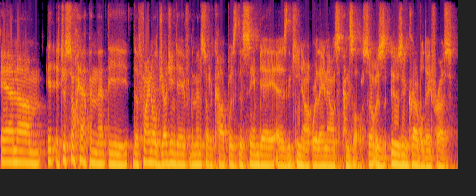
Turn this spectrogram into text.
And um, it, it, just so happened that the the final judging day for the Minnesota Cup was the same day as the keynote where they announced Pencil. So it was it was an incredible day for us.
